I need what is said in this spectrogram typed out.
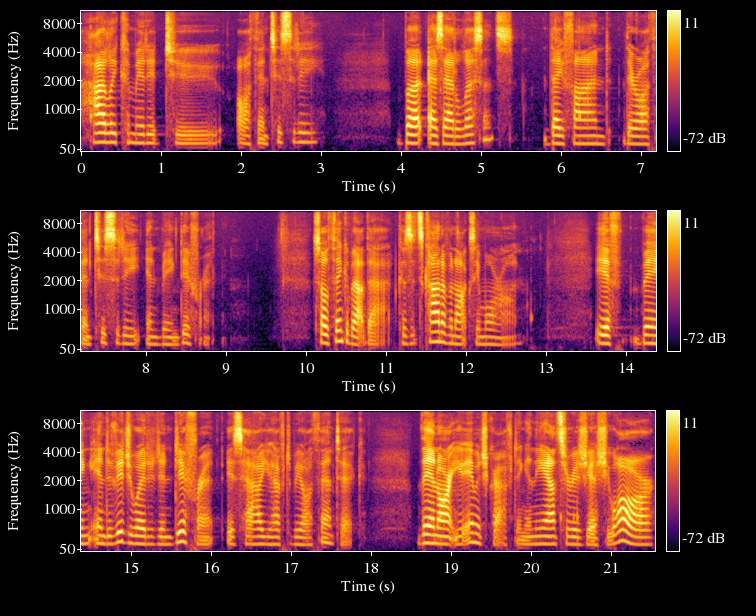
highly committed to authenticity, but as adolescents, they find their authenticity in being different. So think about that because it's kind of an oxymoron. If being individuated and different is how you have to be authentic, then aren't you image crafting? And the answer is yes, you are.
